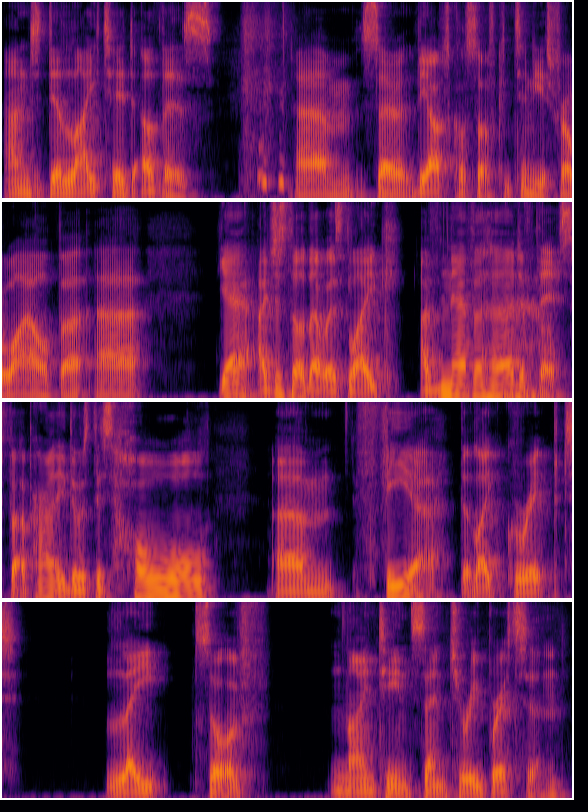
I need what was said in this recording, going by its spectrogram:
and delighted others. um, so the article sort of continues for a while, but uh, yeah, I just thought that was like I've never heard of this, but apparently there was this whole um, fear that like gripped late sort of 19th century Britain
